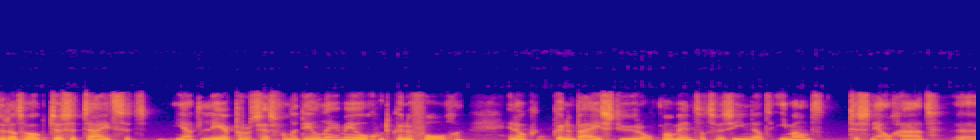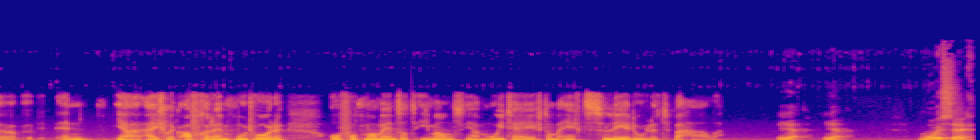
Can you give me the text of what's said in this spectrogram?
zodat we ook tussentijds het, ja, het leerproces van de deelnemer heel goed kunnen volgen. En ook kunnen bijsturen op het moment dat we zien dat iemand te snel gaat uh, en ja, eigenlijk afgeremd moet worden. Of op het moment dat iemand ja, moeite heeft om echt zijn leerdoelen te behalen. Ja, ja. Mooi zeg.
